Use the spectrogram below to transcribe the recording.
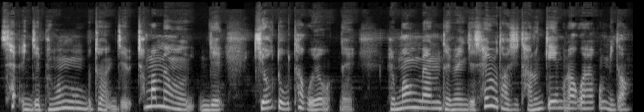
세, 이제 100만 명부터 이제 1000만 명은 이제 기억도 못 하고요. 네. 100만 명 되면 이제 새로 다시 다른 게임을 하고 할 겁니다.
